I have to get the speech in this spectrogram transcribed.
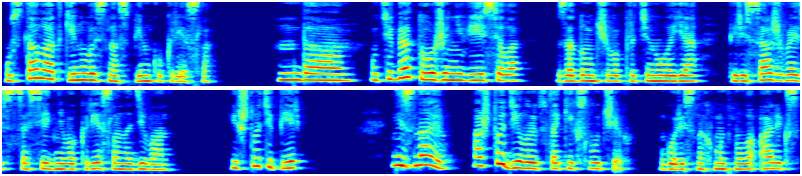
устало откинулась на спинку кресла. «Да, у тебя тоже не весело», — задумчиво протянула я, пересаживаясь с соседнего кресла на диван. «И что теперь?» «Не знаю. А что делают в таких случаях?» — горестно хмыкнула Алекс,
